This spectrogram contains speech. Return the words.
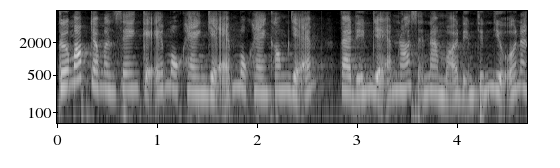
Cứ móc cho mình xen kẽ một hàng giảm, một hàng không giảm và điểm giảm nó sẽ nằm ở điểm chính giữa nè.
